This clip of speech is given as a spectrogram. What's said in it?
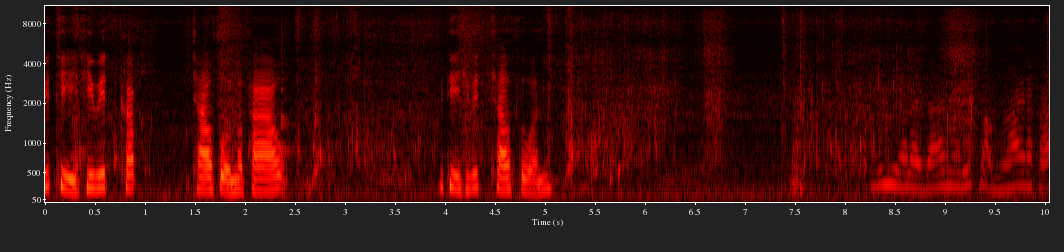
วิถีชีวิตครับ ชาวสวนมะพร้าว วิถีชีวิตชาวสวน ไม่มีอะไรได้ไม่ได้ความง่ายนะคะ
